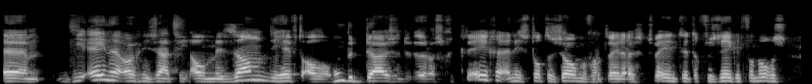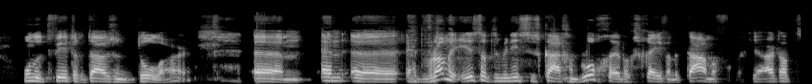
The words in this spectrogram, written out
Ehm, die ene organisatie, Al-Mezan, die heeft al honderdduizenden euro's gekregen en is tot de zomer van 2022 verzekerd van nog eens 140.000 dollar. Ehm, en eh, het wrange is dat de ministers Kaag Blog hebben geschreven aan de Kamer vorig jaar dat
